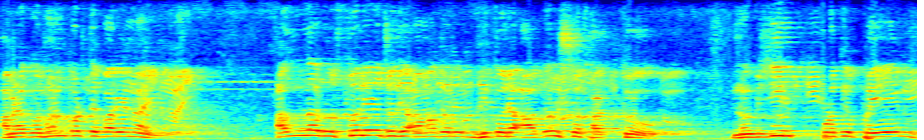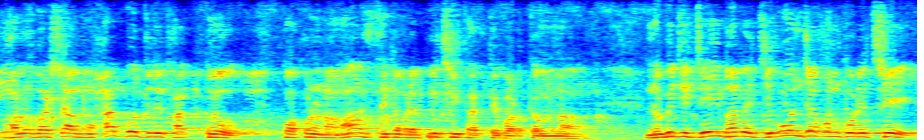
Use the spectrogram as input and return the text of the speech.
আমরা গ্রহণ করতে পারি নাই। আল্লাহ রসুলের যদি আমাদের ভিতরে আদর্শ থাকতো, নবীজির প্রতি প্রেম, ভালোবাসা, মোহাব্বত যদি থাকতো, কখনো নামাজ থেকে আমরা পিছিয়ে থাকতে পারতাম না। নবীজি যেইভাবে জীবন যাপন করেছে,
